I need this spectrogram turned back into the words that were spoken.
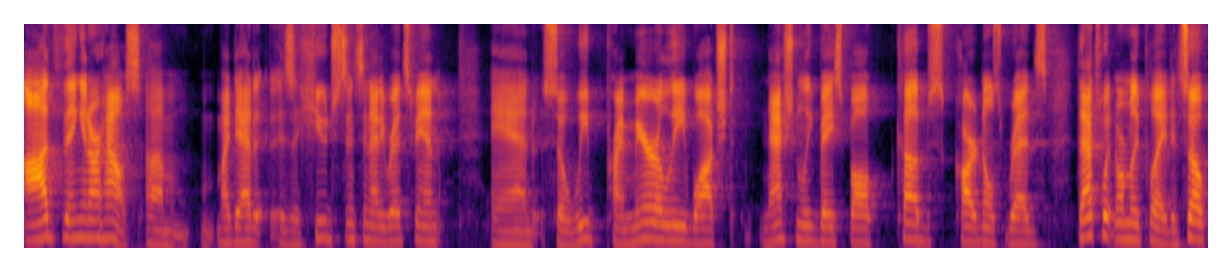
odd thing in our house. Um, my dad is a huge Cincinnati Reds fan, and so we primarily watched National League Baseball, Cubs, Cardinals, Reds. That's what normally played. And so,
